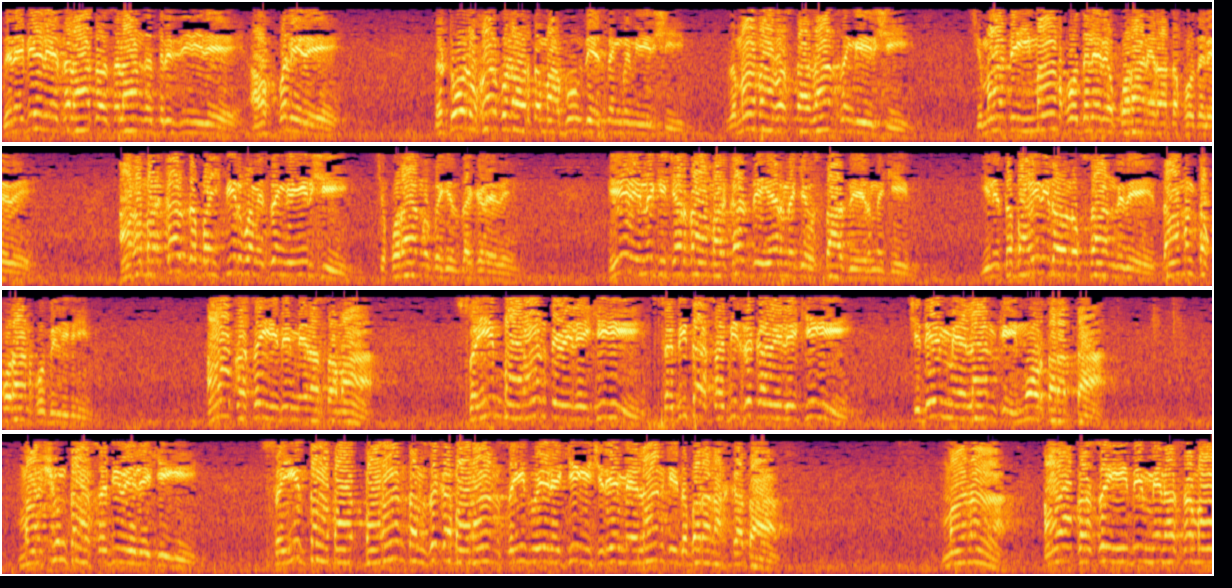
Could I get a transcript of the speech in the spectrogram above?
د نبی علیہ الصلوۃ والسلام د ترزی دی او خپل دی د ټولو خلکو نه ورته محبوب دی څنګه میر شي زما با استادان څنګه میر شي چې ما ته ایمان خودلې دی قران را ته خودلې دی هغه مرکز د پنځپیر په څنګه میر شي چې قران مو پکې زده کړی دی هیر نه کی چرته مرکز دی هیر نه کی استاد دی هیر نه کی یعنی تباہی دی دا نقصان دی دا موږ ته قران خودلې دی او کسیب من السما صحیب باران ته ویل کیږي سبی ته سبی ذکر ویل کیږي چې دې میلان کې مور طرف ته ماشوم ته سبی ویل کیږي صحیب ته باران تم ذکر باران صحیب ویل کیږي چې دې میلان کې د باران حقتا معنا او کسیب من السما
